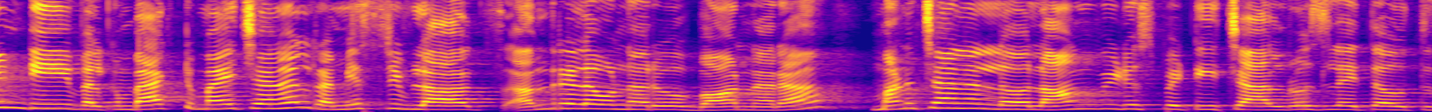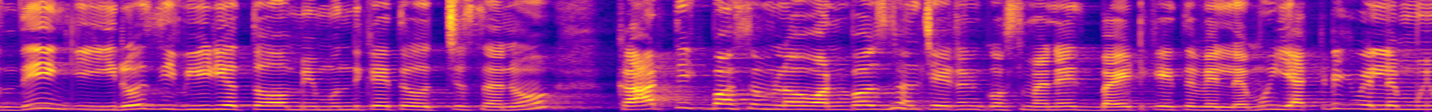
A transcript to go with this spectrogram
హాయ్ అండి welcome back to my channel Ramyasri vlogs. అందరు ఎలా ఉన్నారు? బాగున్నారా? మన ఛానల్లో లాంగ్ వీడియోస్ పెట్టి చాలా రోజులైతే అవుతుంది. ఇంక ఈరోజు ఈ వీడియోతో మీ ముందుకైతే వచ్చేసాను. కార్తీక్ మాసంలో వన్ భోజనాలు చేయడానికి కోసం అనేది బయటకి అయితే వెళ్ళాము. ఎక్కడికి వెళ్ళాము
